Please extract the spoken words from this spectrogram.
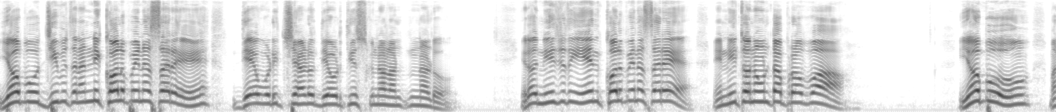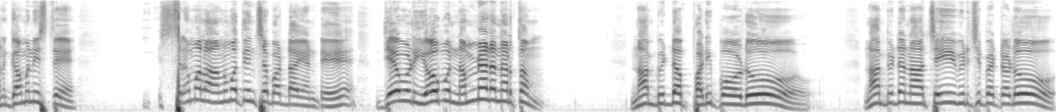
యోబు జీవితాన్ని అన్ని కోల్పోయినా సరే దేవుడిచ్చాడు దేవుడు తీసుకున్నాడు అంటున్నాడు. ఈరోజు నీ జీవితం ఏం కోల్పోయినా సరే నేను నీతోనే ఉంటా ప్రభా. యోబు మనం గమనిస్తే శ్రమలు అనుమతించబడ్డాయంటే దేవుడు యోబు నమ్మాడని అర్థం. నా బిడ్డ పడిపోడు నా బిడ్డ నా చెయ్యి విడిచిపెట్టాడు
